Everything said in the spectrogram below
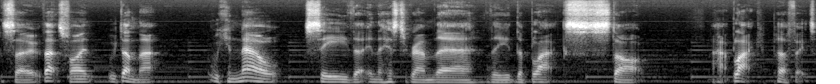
So that's fine. We've done that. We can now see that in the histogram there, the, the blacks start at black. Perfect.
